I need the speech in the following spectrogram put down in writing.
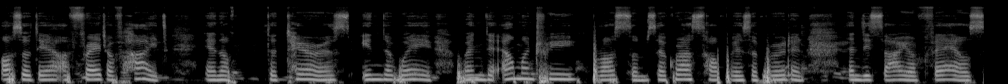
Also, they are afraid of height and of the terrace in the way when the almond tree blossoms, a grasshopper is a burden, and desire fails.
